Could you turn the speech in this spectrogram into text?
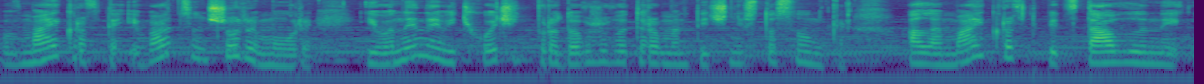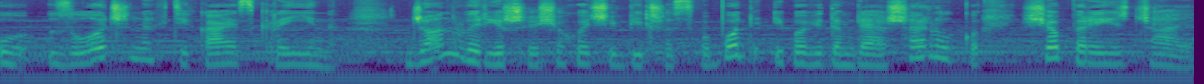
В Майкрофта і Ватсон шури-мури, і вони навіть хочуть продовжувати романтичні стосунки. Але Майкрофт, підставлений у злочинах, тікає з країни. Джон вирішує, що хоче більше свободи, і повідомляє Шерлоку, що переїжджає.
